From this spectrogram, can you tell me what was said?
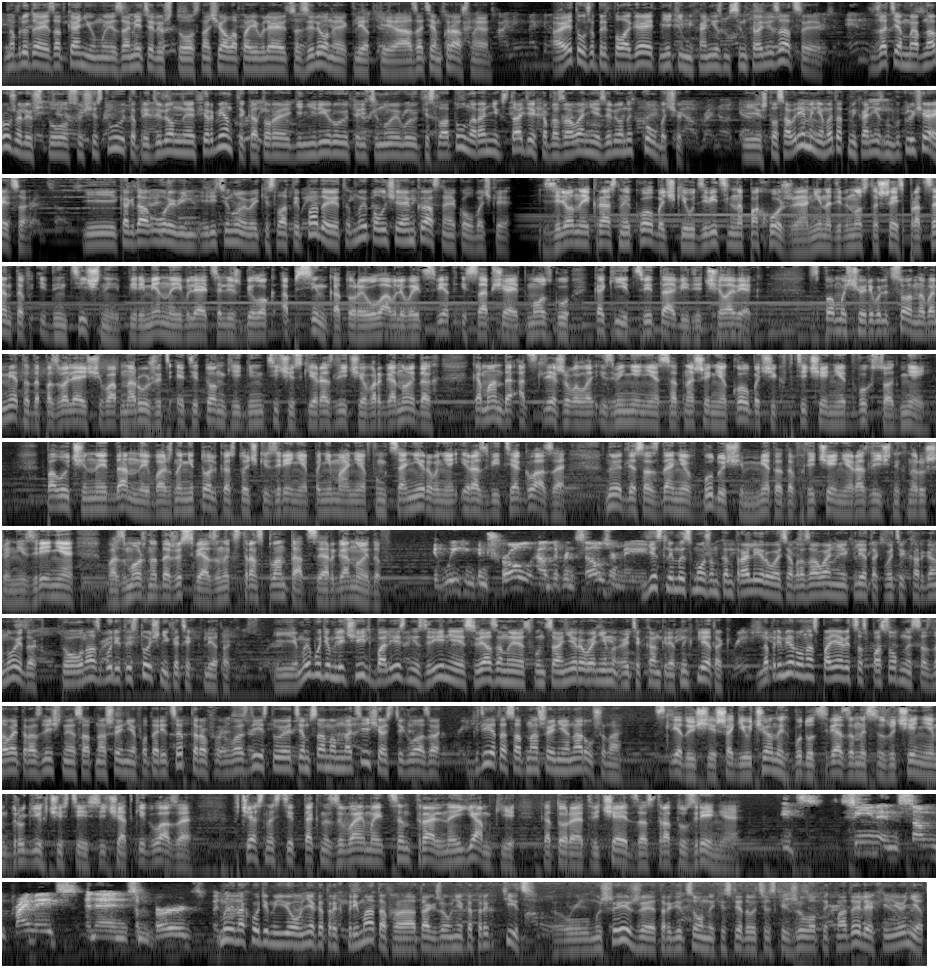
Наблюдая за тканью, мы заметили, что сначала появляются зеленые клетки, а затем красные. А это уже предполагает некий механизм синхронизации. Затем мы обнаружили, что существуют определенные ферменты, которые генерируют ретиноевую кислоту на ранних стадиях образования зеленых колбочек. И что со временем этот механизм выключается. И когда уровень ретиноевой кислоты падает, мы получаем красные колбочки. Зеленые и красные колбочки удивительно похожи, они на 96% идентичны, переменной является лишь белок апсин, который улавливает свет и сообщает мозгу, какие цвета видит человек. С помощью революционного метода, позволяющего обнаружить эти тонкие генетические различия в органоидах, команда отслеживала изменения соотношения колбочек в течение 200 дней. Полученные данные важны не только с точки зрения понимания функционирования и развития глаза, но и для создания в будущем методов лечения различных нарушений зрения, возможно даже связанных с трансплантацией органоидов. Если мы сможем контролировать образование клеток в этих органоидах, то у нас будет источник этих клеток. И мы будем лечить болезни зрения, связанные с функционированием этих конкретных клеток. Например, у нас появится способность создавать различные соотношения фоторецепторов, воздействуя тем самым на те части глаза, где это соотношение нарушено. Следующие шаги ученых будут связаны с изучением других частей сетчатки глаза, в частности, так называемой центральной ямки, которая отвечает за остроту зрения. Мы находим ее у некоторых приматов, а также у некоторых птиц. У мышей же, традиционных исследовательских животных моделях, ее нет.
